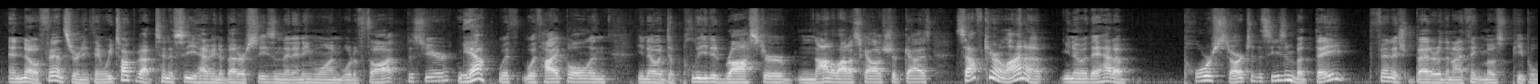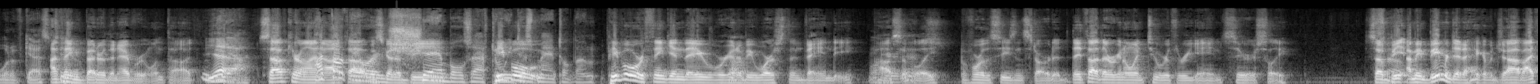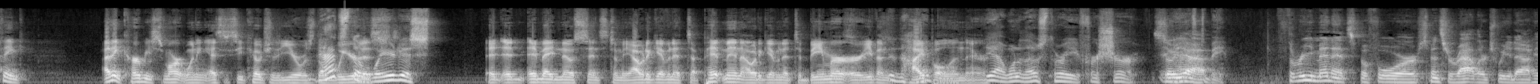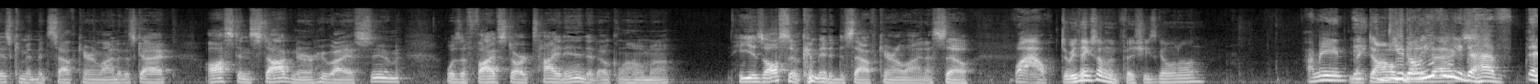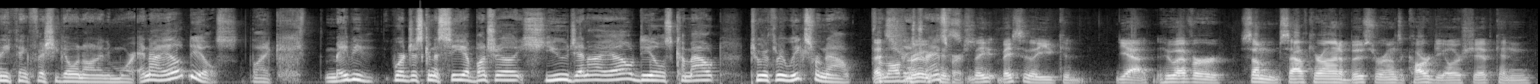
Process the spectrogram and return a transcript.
and no offense or anything, we talked about Tennessee having a better season than anyone would have thought this year. Yeah. with with Heupel and you know a depleted roster, not a lot of scholarship guys. South Carolina, you know, they had a poor start to the season, but they finished better than I think most people would have guessed. I too. think better than everyone thought. yeah. Yeah. South Carolina, I I thought, thought, they was going to be shambles after people. we dismantled them. People were thinking they were going to be worse than Vandy, here it is. possibly before the season started. They thought they were going to win two or three games. Seriously. So, Be- I mean, Beamer did a heck of a job. I think. I think Kirby Smart winning SEC Coach of the Year was the That's weirdest. the weirdest. It, it, it made no sense to me. I would have given it to Pittman. I would have given it to Beamer or even Heupel in there. Yeah, one of those three for sure. So, It'd yeah. have to be. three minutes before Spencer Rattler tweeted out his commitment to South Carolina, this guy, Austin Stogner, who I assume was a five star tight end at Oklahoma, he is also committed to South Carolina. So, Wow. Do we think something fishy's going on? I mean, McDonald's you don't even bags? need to have anything fishy going on anymore. NIL deals, like maybe we're just going to see a bunch of huge NIL deals come out two or three weeks from now That's from all true. these transfers. basically, you could, yeah, whoever some South Carolina booster owns a car dealership can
